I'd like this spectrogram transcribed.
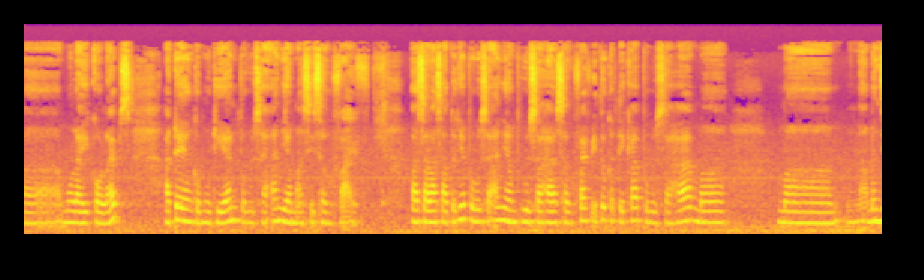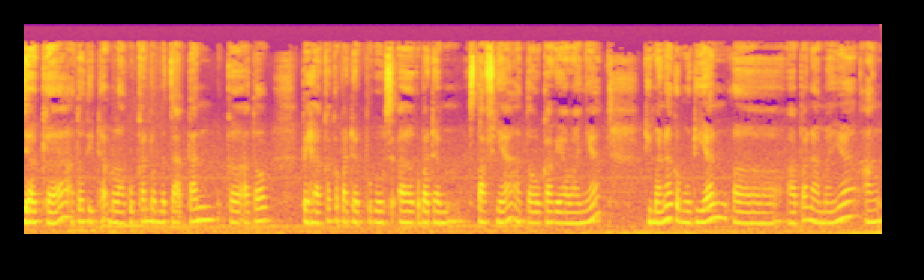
uh, mulai kolaps, ada yang kemudian perusahaan yang masih survive. Salah satunya perusahaan yang berusaha survive itu ketika berusaha me, me, menjaga atau tidak melakukan pemecatan ke atau PHK kepada perus, uh, kepada stafnya atau karyawannya, di mana kemudian uh, apa namanya ang,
